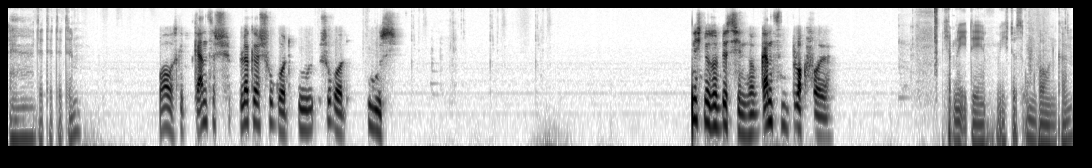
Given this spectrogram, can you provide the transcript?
Äh. Wow, es gibt ganze Sch Blöcke Schugot, Schugot, Us. Nicht nur so ein bisschen, so einen ganzen Block voll. Ich habe eine Idee, wie ich das umbauen kann.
